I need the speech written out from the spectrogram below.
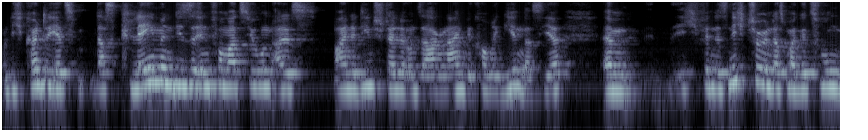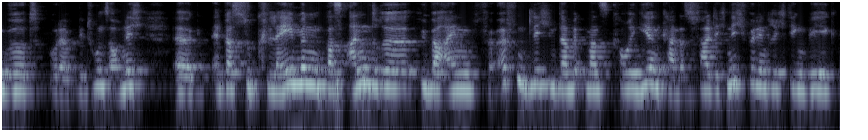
Und ich könnte jetzt das claimen, diese Information als eine Dienststelle und sagen, nein, wir korrigieren das hier. Ähm, ich finde es nicht schön, dass man gezwungen wird, oder wir tun es auch nicht, äh, etwas zu claimen, was andere über einen veröffentlichen, damit man es korrigieren kann. Das halte ich nicht für den richtigen Weg.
